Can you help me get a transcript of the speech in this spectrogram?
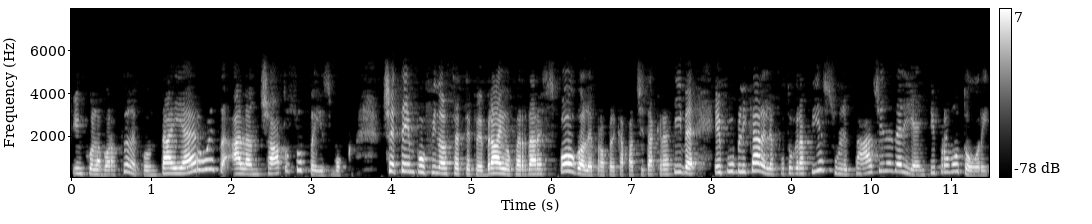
in collaborazione con Thai Airways, ha lanciato su Facebook. C'è tempo fino al 7 febbraio per dare sfogo alle proprie capacità creative e pubblicare le fotografie sulle pagine degli enti promotori.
